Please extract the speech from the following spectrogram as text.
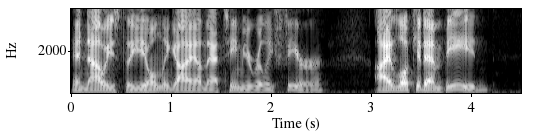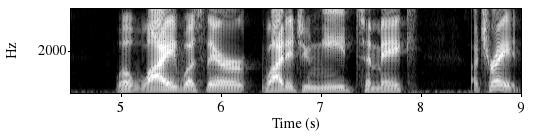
and now he's the only guy on that team you really fear. I look at Embiid. Well, why was there? Why did you need to make a trade?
